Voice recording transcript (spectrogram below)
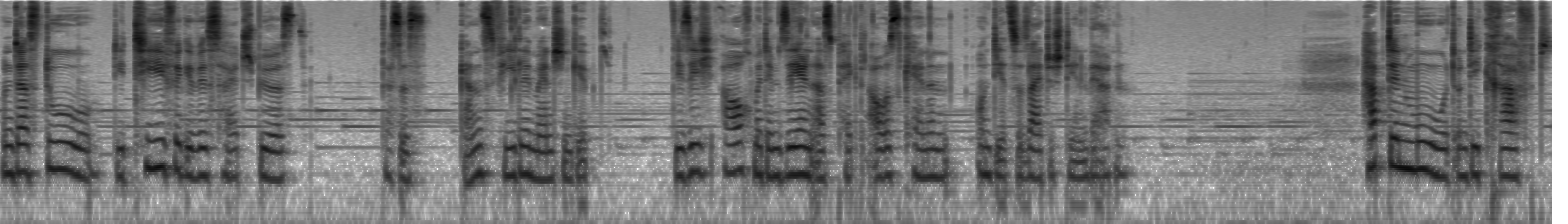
und dass du die tiefe Gewissheit spürst, dass es ganz viele Menschen gibt, die sich auch mit dem Seelenaspekt auskennen und dir zur Seite stehen werden. Hab den Mut und die Kraft,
